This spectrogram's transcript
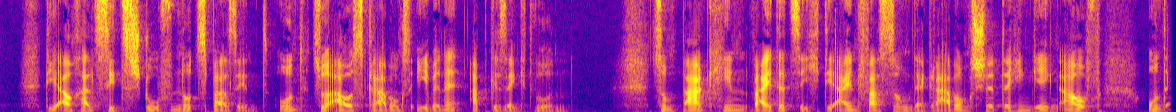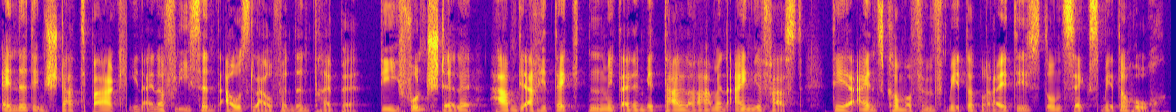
die auch als Sitzstufen nutzbar sind und zur Ausgrabungsebene abgesenkt wurden. Zum Park hin weitet sich die Einfassung der Grabungsstätte hingegen auf und endet im Stadtpark in einer fließend auslaufenden Treppe. Die Fundstelle haben die Architekten mit einem Metallrahmen eingefasst, der 1,5 Meter breit ist und 6 Meter hoch.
